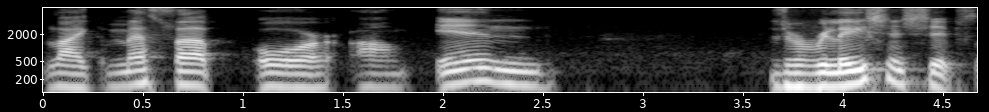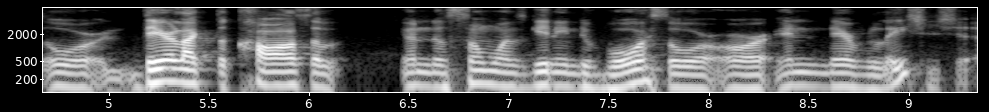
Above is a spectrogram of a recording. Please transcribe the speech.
like mess up or um in the relationships or they're like the cause of you know someone's getting divorced or or in their relationship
